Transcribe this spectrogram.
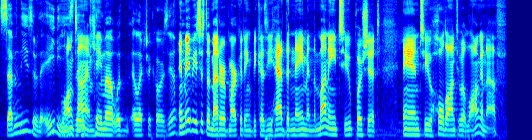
70s or the 80s. Long time. Came out with electric cars, yeah. And maybe it's just a matter of marketing because he had the name and the money to push it and to hold on to it long enough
